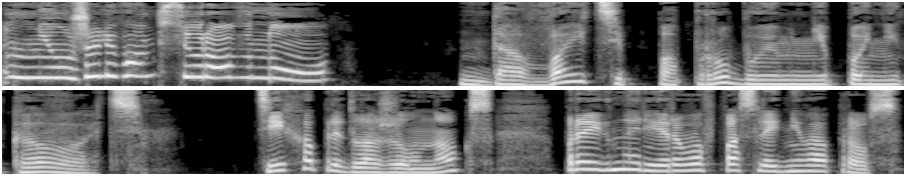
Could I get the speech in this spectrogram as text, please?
Неужели вам все равно?» «Давайте попробуем не паниковать». — тихо предложил Нокс, проигнорировав последний вопрос.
